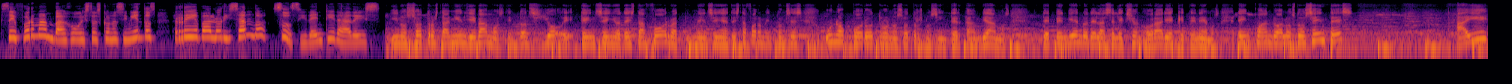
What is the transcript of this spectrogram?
se forman bajo estos conocimientos, revalorizando sus identidades. Y nosotros también llevamos, entonces yo eh, te enseño de esta forma, tú me enseñas de esta forma, entonces uno por otro nosotros nos intercambiamos, dependiendo de la selección horaria que tenemos. En cuanto a los docentes, Ahí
